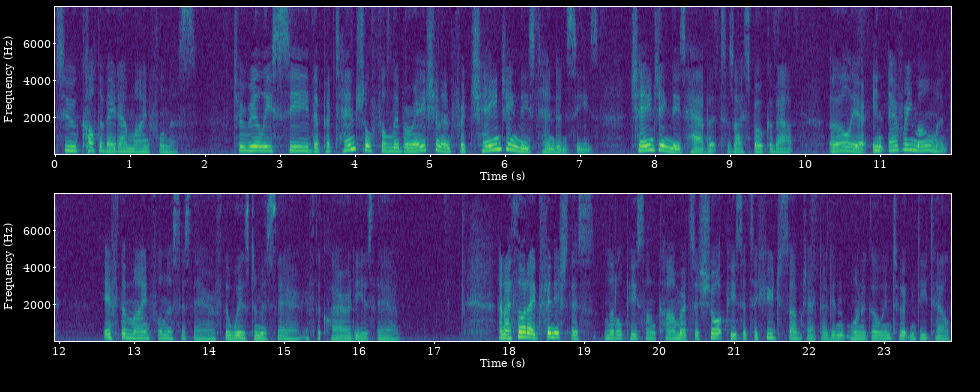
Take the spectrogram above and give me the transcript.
to cultivate our mindfulness, to really see the potential for liberation and for changing these tendencies, changing these habits, as I spoke about earlier, in every moment, if the mindfulness is there, if the wisdom is there, if the clarity is there. And I thought I'd finish this little piece on karma. It's a short piece, it's a huge subject. I didn't want to go into it in detail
